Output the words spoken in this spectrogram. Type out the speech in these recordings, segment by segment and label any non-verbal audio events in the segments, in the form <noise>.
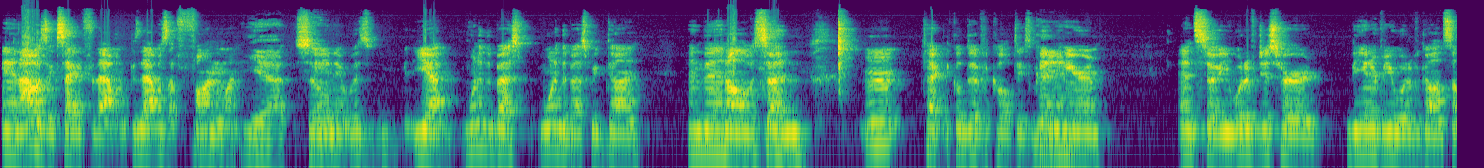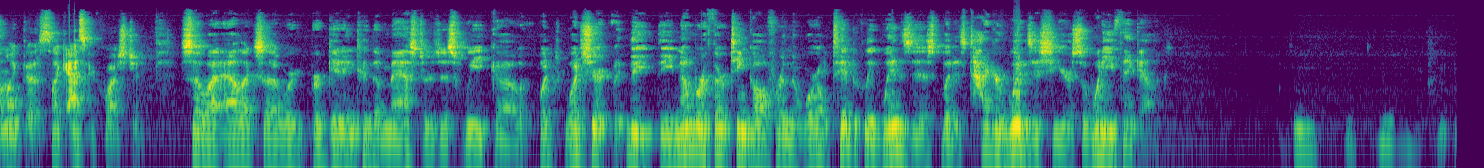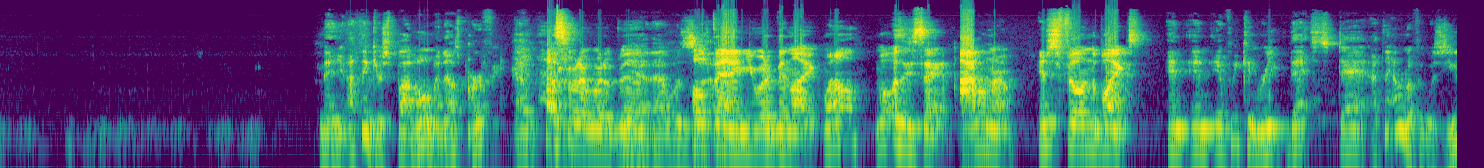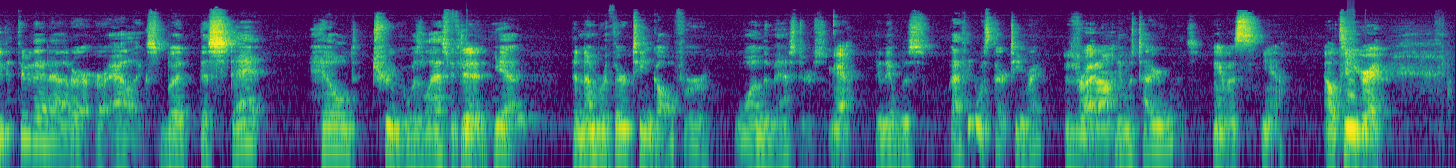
and I was excited for that one because that was a fun one, yeah. So and it was yeah one of the best one of the best we've done. And then all of a sudden, <laughs> mm, technical difficulties, couldn't Man. hear him, and so you would have just heard the interview would have gone something like this, like ask a question. So, uh, Alex, uh, we're, we're getting to the Masters this week. Uh, what what's your the the number thirteen golfer in the world typically wins this, but it's Tiger Woods this year. So, what do you think, Alex? Man, I think you're spot on, man. That was perfect. That, <laughs> That's what it would have been. Yeah, that was whole uh, thing, you would have been like, well, what was he saying? I don't know. And- Just fill in the blanks. And and if we can read that stat, I think I don't know if it was you that threw that out or, or Alex, but the stat held true. It was the last. It few- did. Yeah, the number thirteen golfer won the Masters. Yeah. and it was I think it was thirteen, right? It was right And on. it was Tiger Woods. It was, yeah, LT Gray.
